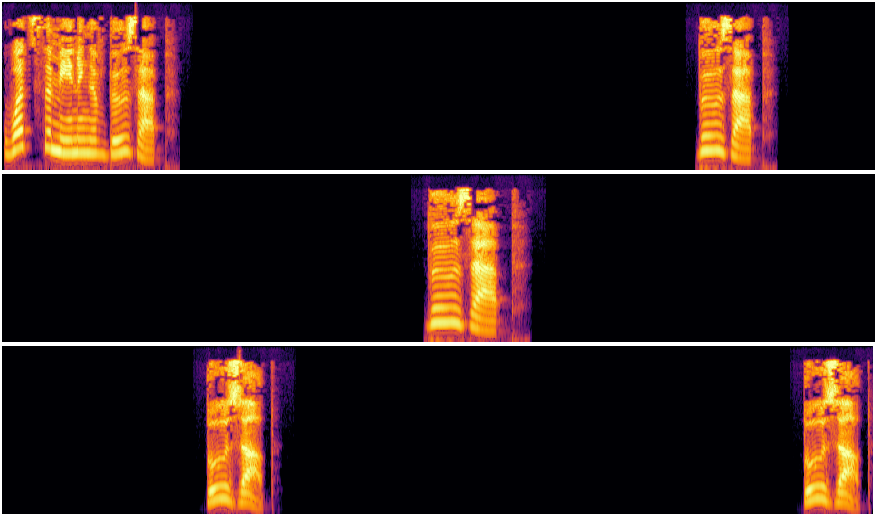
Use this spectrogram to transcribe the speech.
What's the meaning of booze up? Booze up. Booze up. Booze up. Booze up.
